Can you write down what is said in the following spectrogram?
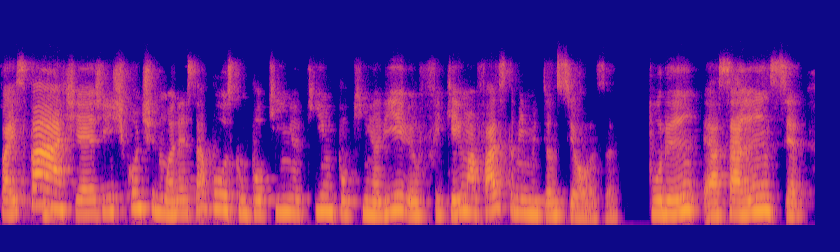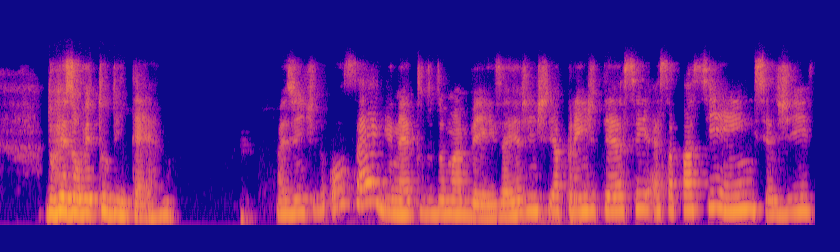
Faz parte. E aí a gente continua nessa busca, um pouquinho aqui, um pouquinho ali. Eu fiquei uma fase também muito ansiosa, por essa ânsia do resolver tudo interno. Mas a gente não consegue, né? Tudo de uma vez. Aí a gente aprende a ter essa, essa paciência de,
